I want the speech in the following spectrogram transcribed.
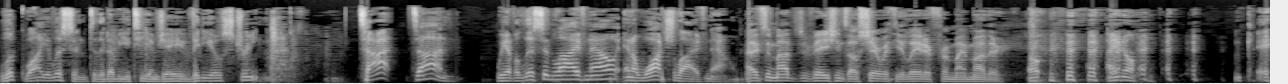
Look while you listen to the WTMJ video stream. It's hot. It's on. We have a listen live now and a watch live now. I have some observations I'll share with you later from my mother. Oh, I know. Okay.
